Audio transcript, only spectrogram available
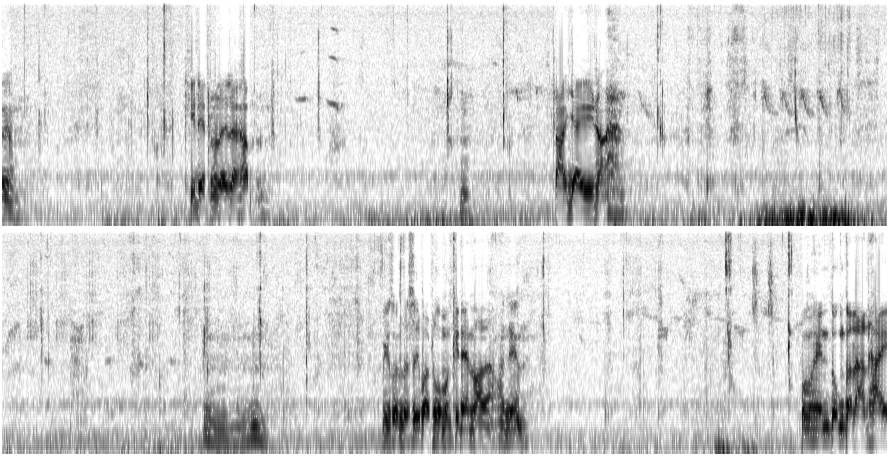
เนี่ย ทีเด็ดมาเลยแหละครับอืมตาใหญ่เนอะอืมมีคนมาซื้อปลาทูมากินแน่นอนอะวันนี้ ผมเห็นตรงตลาดไทย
